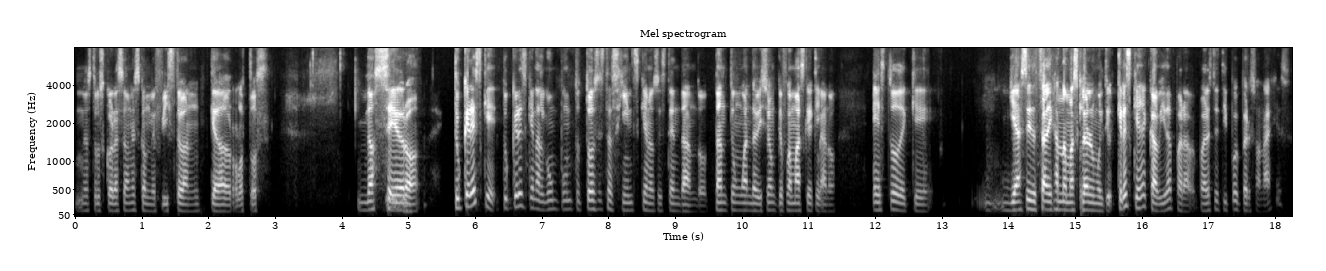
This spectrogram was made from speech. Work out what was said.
nuestros corazones con Mephisto han quedado rotos. No sé, bro. ¿Tú crees que, tú crees que en algún punto todas estas hints que nos estén dando, tanto en WandaVision, que fue más que claro, esto de que ya se está dejando más claro el multiverso, ¿crees que haya cabida para, este tipo de personajes?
